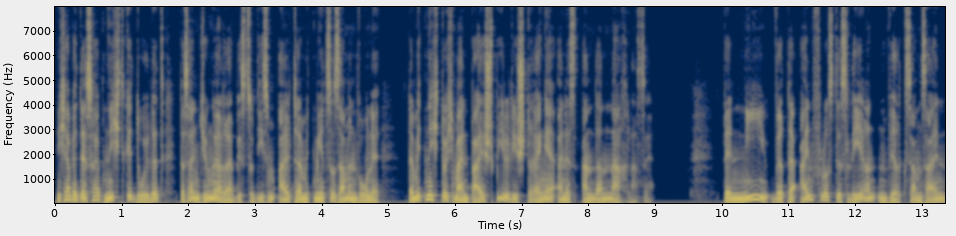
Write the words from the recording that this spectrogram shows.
Ich habe deshalb nicht geduldet, dass ein Jüngerer bis zu diesem Alter mit mir zusammenwohne, damit nicht durch mein Beispiel die Strenge eines andern nachlasse. Denn nie wird der Einfluss des Lehrenden wirksam sein,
